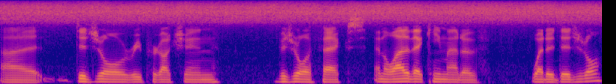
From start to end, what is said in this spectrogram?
uh, digital reproduction, visual effects, and a lot of that came out of Weta Digital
